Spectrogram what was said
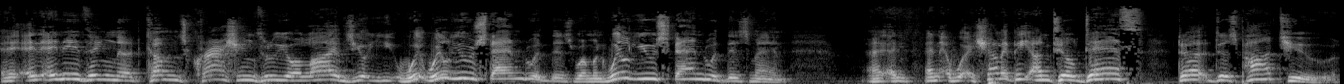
anything that comes crashing through your lives, you, you, will you stand with this woman? Will you stand with this man? And, and, shall it be until death do, does part you?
